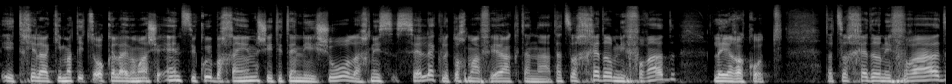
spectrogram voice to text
היא התחילה כמעט לצעוק עליי ואמרה שאין סיכוי בחיים שהיא תיתן לי אישור להכניס סלק לתוך מאפייה הקטנה. אתה צריך חדר נפרד לירקות. אתה צריך חדר נפרד,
